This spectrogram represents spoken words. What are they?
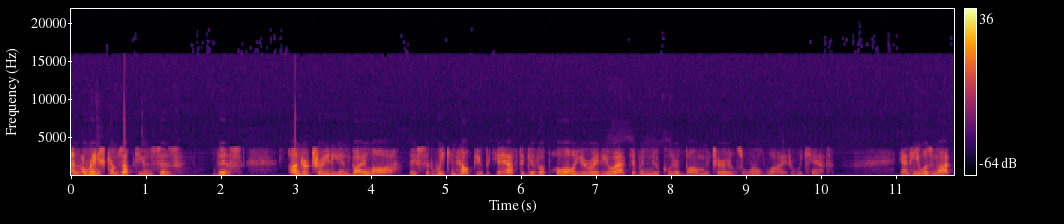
A, a race comes up to you and says, "This, under treaty and by law, they said we can help you, but you have to give up all your radioactive and nuclear bomb materials worldwide, or we can't." And he was not.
